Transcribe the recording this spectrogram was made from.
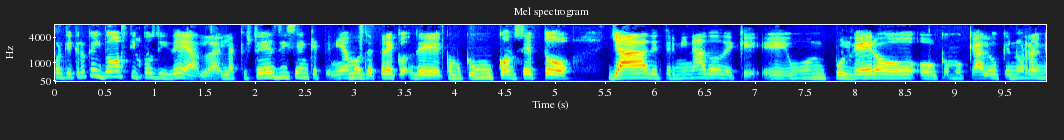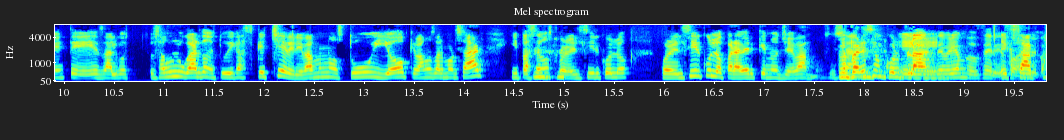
porque creo que hay dos tipos de ideas, la, la que ustedes dicen que teníamos de, pre, de como que un concepto ya determinado de que eh, un pulguero o como que algo que no realmente es algo, o sea, un lugar donde tú digas, qué chévere, vámonos tú y yo que vamos a almorzar y pasemos por el círculo, por el círculo para ver qué nos llevamos. O sea, Me parece un cool plan, eh, deberíamos hacer eso. Exacto.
